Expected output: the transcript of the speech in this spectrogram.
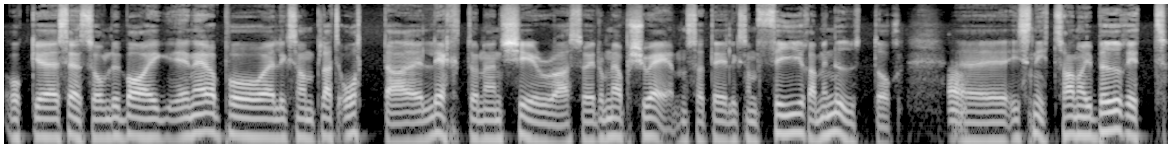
Och eh, sen så om du bara är nere på eh, liksom plats 8, Lehtonen, Shira, så är de nere på 21. Så att det är liksom fyra minuter eh, i snitt. Så han har ju burit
